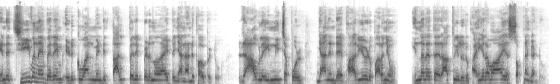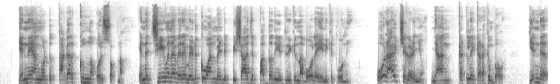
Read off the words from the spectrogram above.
എന്റെ ജീവനെ വരെയും എടുക്കുവാൻ വേണ്ടി താല്പര്യപ്പെടുന്നതായിട്ട് ഞാൻ അനുഭവപ്പെട്ടു. രാവിലെ എണ്ണീച്ചപ്പോൾ ഞാൻ എന്റെ ഭാര്യയോട് പറഞ്ഞു ഇന്നലത്തെ രാത്രിയിൽ ഒരു ഭയങ്കരമായ സ്വപ്നം കണ്ടു. എന്നെ അങ്ങോട്ട് തകർക്കുന്ന ഒരു സ്വപ്നം. എന്നെ ജീവനെ വരെ എടുക്കുവാൻ വേണ്ടി പിശാജ് പദ്ധതിയിട്ടിരിക്കുന്ന പോലെ എനിക്ക് തോന്നി. ഒരാഴ്ച കഴിഞ്ഞു ഞാൻ കട്ടിലേക്ക് കിടക്കുമ്പോൾ എന്റെ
